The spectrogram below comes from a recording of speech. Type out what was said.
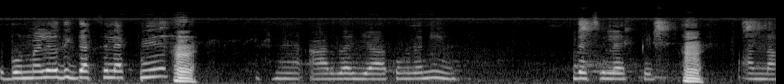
বনমালি ওদিক দেখছিলে এক হ্যাঁ। হ্যাঁ, আর যাইয়া কমে জানি দেখছিলে এক পিস হ্যাঁ। আর না।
